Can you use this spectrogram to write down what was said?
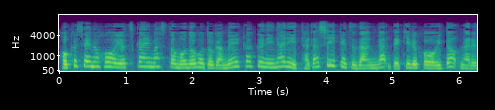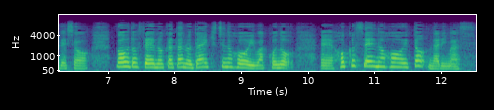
北西の方位を使いますと物事が明確になり正しい決断ができる方位となるでしょう。合土星の方の大吉の方位はこの、えー、北西の方位となります。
